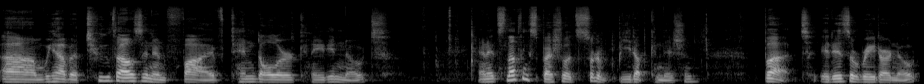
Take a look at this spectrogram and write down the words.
um, we have a 2005 $10 Canadian note. And it's nothing special, it's sort of beat up condition, but it is a radar note.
